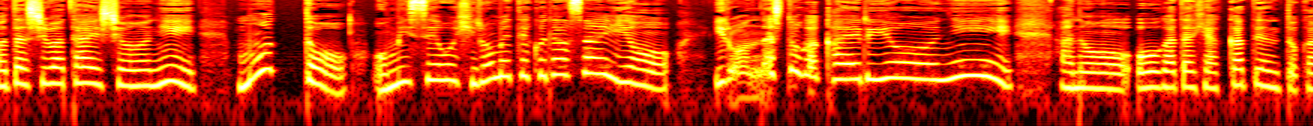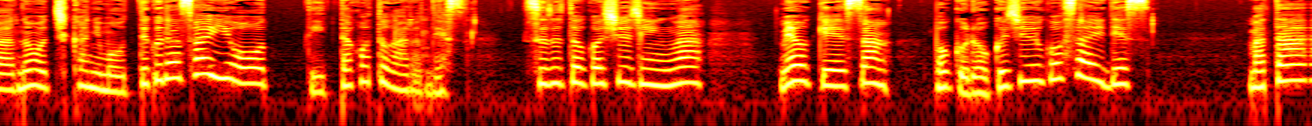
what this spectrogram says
私は大将にもっとお店を広めてくださいよ。いろんな人が買えるように、あの、大型百貨店とかの地下にも売ってくださいよって言ったことがあるんです。するとご主人は、妙慶さん、僕65歳です。また、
